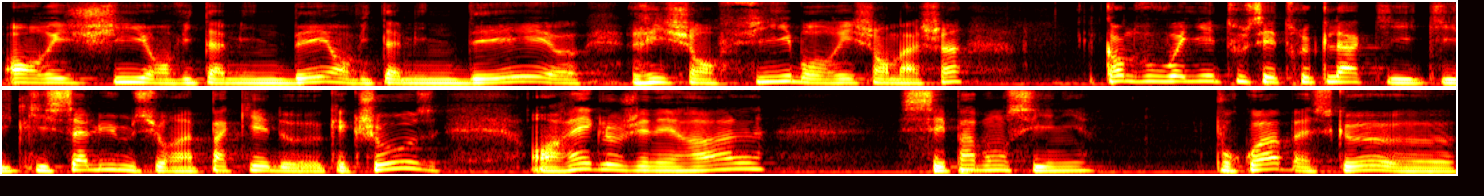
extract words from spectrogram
enrichi en vitamine B, en vitamine D, euh, riche en fibres, riche en machin. Quand vous voyez tous ces trucs-là qui, qui, s'allument sur un paquet de quelque chose, en règle générale, c'est pas bon signe. Pourquoi? Parce que euh,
